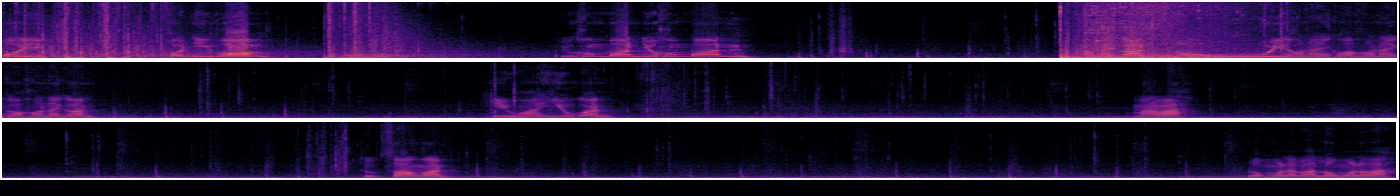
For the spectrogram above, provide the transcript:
โอ้ย คนยิงผม อยู่ข้างบน อยู่ข้างบน เข้าในก่อน โอ้ย เข้าในก่อน เข้าในก่อน เข้าในก่อน ฮิวฮะฮิวก่อน มาปะทุกซองก่อน ลงมาแล้วปะลงมาแล้วปะ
